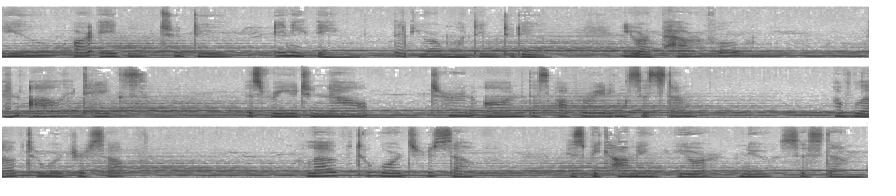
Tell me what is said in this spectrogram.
You are able to do anything that you are wanting to do. You are powerful, and all it takes is for you to now turn on this operating system of love towards yourself. Love towards yourself is becoming your new system.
